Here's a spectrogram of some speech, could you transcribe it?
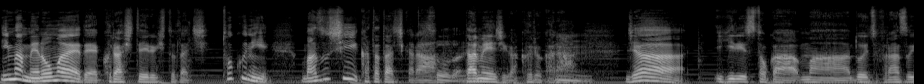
今目の前で暮らしている人たち特に貧しい方たちからダメージが来るから、うん。じゃあイギリスとか、まあ、ドイツフランス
